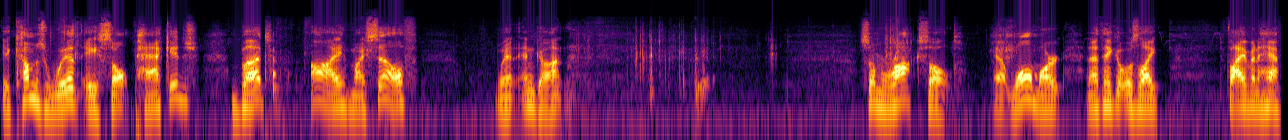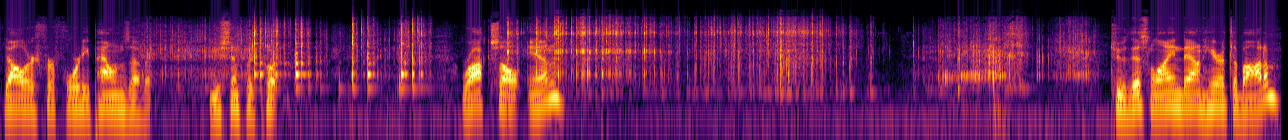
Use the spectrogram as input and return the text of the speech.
It comes with a salt package, but I myself went and got some rock salt at Walmart, and I think it was like five and a half dollars for 40 pounds of it. You simply put rock salt in. To this line down here at the bottom.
